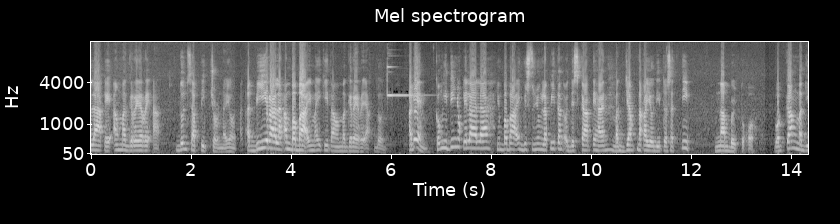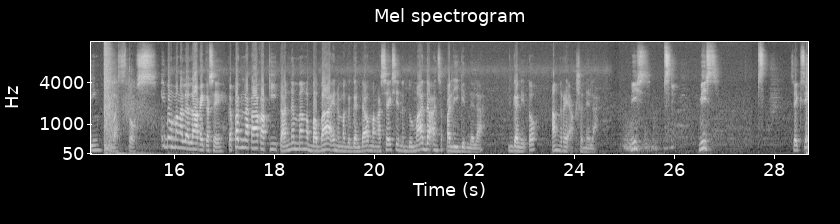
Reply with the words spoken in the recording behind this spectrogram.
lalaki ang magre-react dun sa picture na yon. At bihira lang ang babae makikita mo magre-react dun. Again, kung hindi nyo kilala yung babaeng gusto nyong lapitan o diskartehan, mag-jump na kayo dito sa tip number 2 ko. Huwag kang maging bastos. Ibang mga lalaki kasi, kapag nakakakita ng mga babae na magaganda o mga sexy na dumadaan sa paligid nila, ganito ang reaction nila. Miss, psst, miss, psst, sexy,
